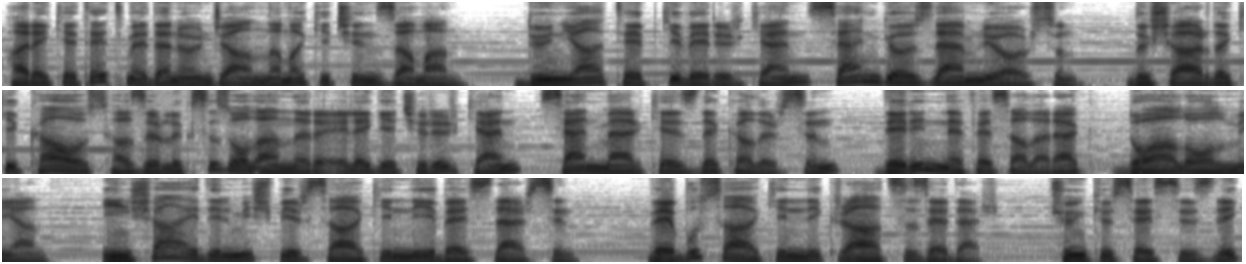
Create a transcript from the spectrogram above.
hareket etmeden önce anlamak için zaman. Dünya tepki verirken sen gözlemliyorsun. Dışarıdaki kaos hazırlıksız olanları ele geçirirken sen merkezde kalırsın, derin nefes alarak doğal olmayan, inşa edilmiş bir sakinliği beslersin. Ve bu sakinlik rahatsız eder. Çünkü sessizlik,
